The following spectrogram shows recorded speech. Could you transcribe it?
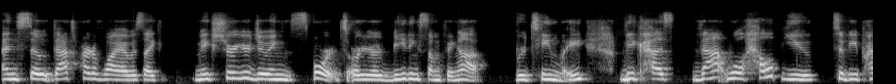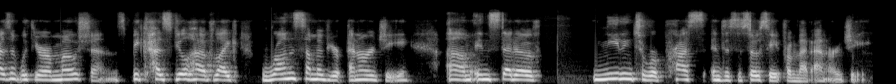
And so that's part of why I was like, make sure you're doing sports or you're beating something up routinely because that will help you to be present with your emotions because you'll have like run some of your energy um, instead of needing to repress and disassociate from that energy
